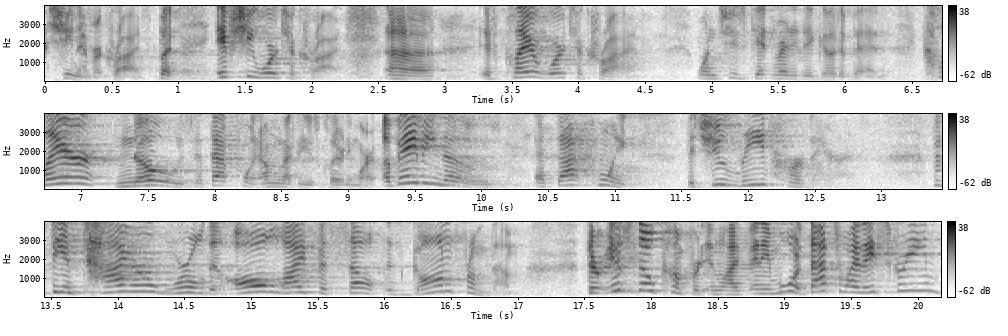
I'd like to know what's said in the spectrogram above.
She never cries. But if she were to cry, uh, if Claire were to cry, when she's getting ready to go to bed. Claire knows at that point, I'm not gonna use Claire anymore. A baby knows at that point that you leave her there that the entire world and all life itself is gone from them. There is no comfort in life anymore. That's why they scream.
